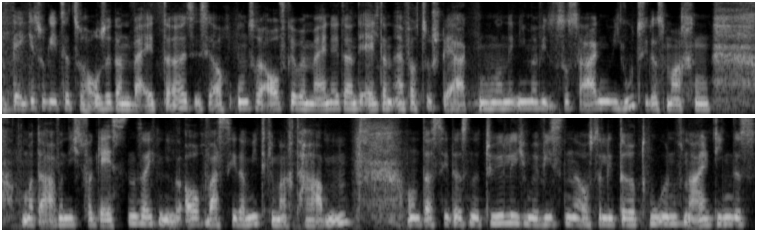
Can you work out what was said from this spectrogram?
Ich denke, so geht es ja zu Hause dann weiter. Es ist ja auch unsere Aufgabe, meine dann, die Eltern einfach zu stärken und ihnen immer wieder zu sagen, wie gut sie das machen. Und man darf nicht vergessen, auch was sie da mitgemacht haben. Und dass sie das natürlich, und wir wissen aus der Literatur und von allen Dingen, dass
